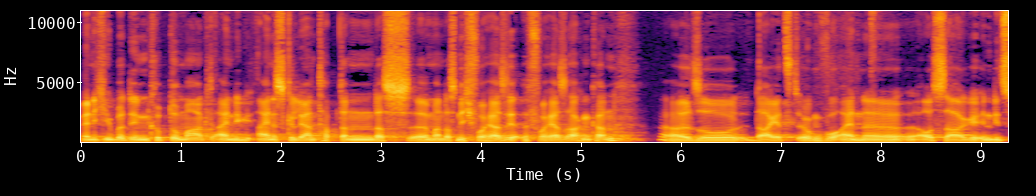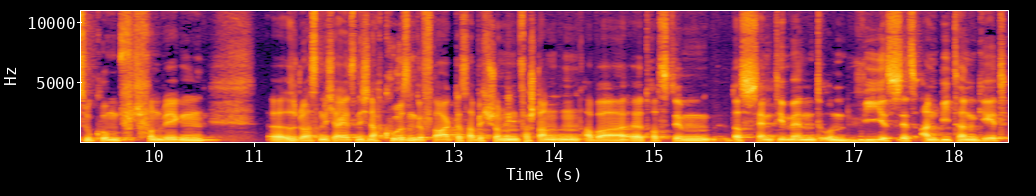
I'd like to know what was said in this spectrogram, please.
Wenn ich über den Kryptomarkt einig, eines gelernt habe, dann, dass äh, man das nicht vorherse vorhersagen kann. Also da jetzt irgendwo eine Aussage in die Zukunft von wegen, also du hast mich ja jetzt nicht nach Kursen gefragt, das habe ich schon mhm. verstanden, aber äh, trotzdem das Sentiment und wie es jetzt Anbietern geht,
